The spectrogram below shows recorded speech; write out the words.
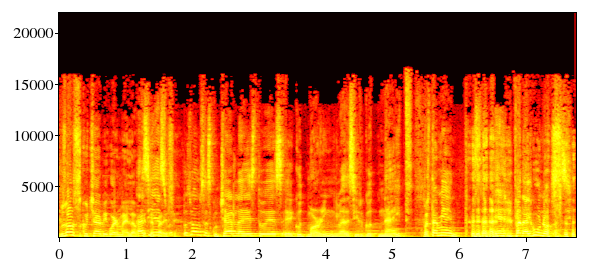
pues vamos a escuchar Beware My Love, ¿qué Así te es, parece? pues vamos a escucharla. Esto es eh, Good Morning, iba a decir Good Night. Pues también, también. para algunos.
